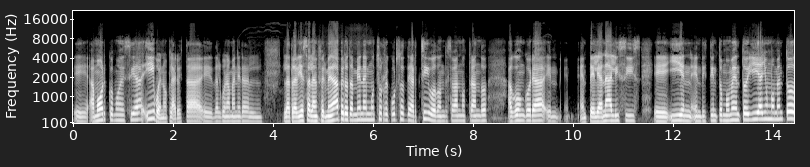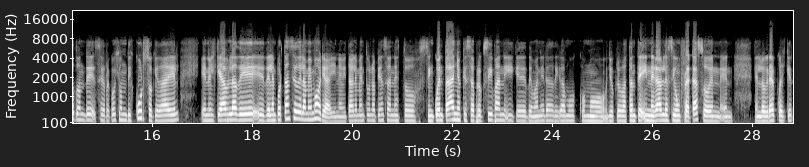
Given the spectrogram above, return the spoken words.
eh, amor, como decía, y bueno, claro, está eh, de alguna manera la atraviesa la enfermedad, pero también hay muchos recursos de archivo donde se van mostrando a Góngora en, en, teleanálisis y en, distintos momentos. Y hay un momento donde se recoge un discurso que da él en el que habla de, de la importancia de la memoria. Inevitablemente uno piensa en estos 50 años que se aproximan y que de manera, digamos, como yo creo bastante innegable ha sido un fracaso en, en, lograr cualquier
